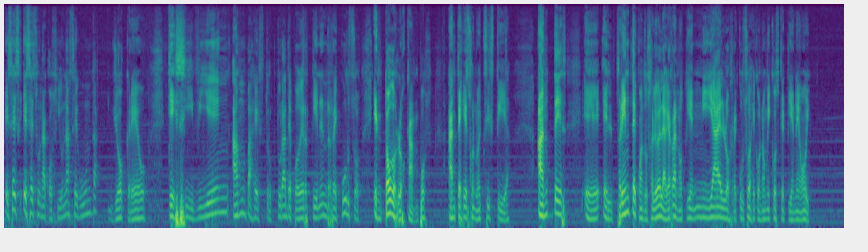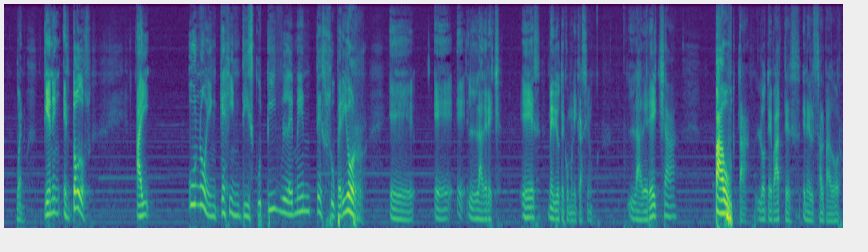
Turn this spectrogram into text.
esa es, esa es una cosa. Y una segunda, yo creo que si bien ambas estructuras de poder tienen recursos en todos los campos, antes eso no existía, antes, eh, el frente cuando salió de la guerra no tenía los recursos económicos que tiene hoy. Bueno, tienen en todos. Hay uno en que es indiscutiblemente superior eh, eh, la derecha, es medios de comunicación. La derecha pauta los debates en El Salvador,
